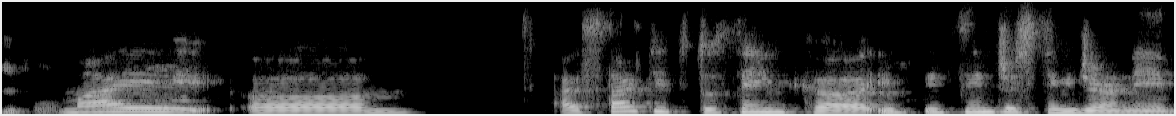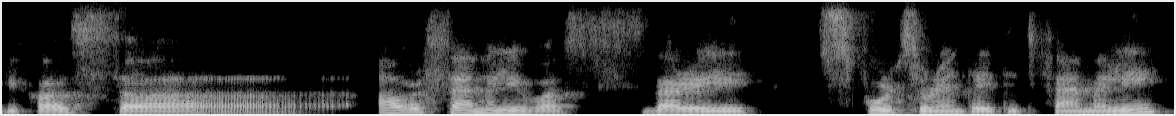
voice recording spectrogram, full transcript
people? My um, I started to think uh, it, it's interesting journey because uh, our family was very sports orientated family.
